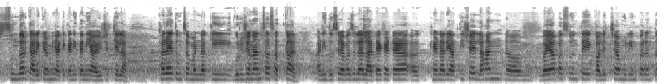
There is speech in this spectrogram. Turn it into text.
सुंदर कार्यक्रम या ठिकाणी त्यांनी आयोजित केला. खरं आहे तुमचं म्हणणं की गुरुजनांचा सत्कार आणि दुसऱ्या बाजूला लाट्याकाट्या खेळणारे अतिशय लहान वयापासून ते कॉलेजच्या मुलींपर्यंत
